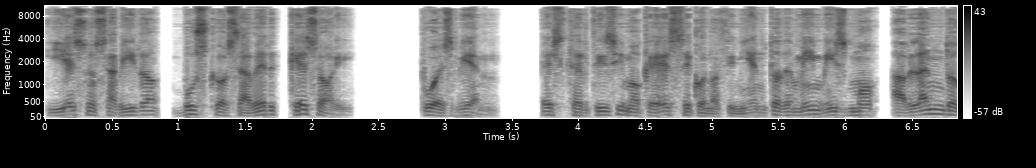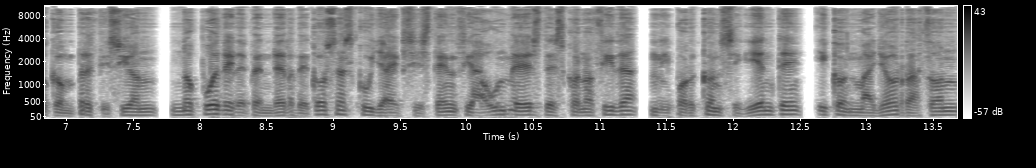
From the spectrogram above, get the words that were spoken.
y eso sabido, busco saber qué soy. Pues bien. Es certísimo que ese conocimiento de mí mismo, hablando con precisión, no puede depender de cosas cuya existencia aún me es desconocida, ni por consiguiente, y con mayor razón,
